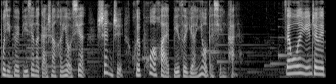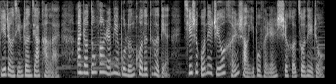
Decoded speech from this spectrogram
不仅对鼻尖的改善很有限，甚至会破坏鼻子原有的形态。在吴文云这位鼻整形专家看来，按照东方人面部轮廓的特点，其实国内只有很少一部分人适合做那种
